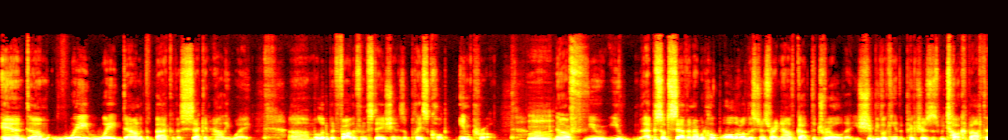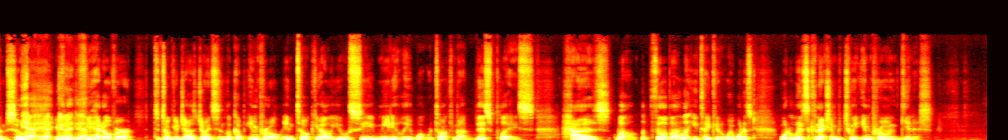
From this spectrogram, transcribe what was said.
And um, way, way down at the back of a second alleyway, um, a little bit farther from the station, is a place called Impro. Uh, now, if you you episode seven, I would hope all of our listeners right now have got the drill that you should be looking at the pictures as we talk about them. So Yeah, yeah, if good you, idea. If you head over to Tokyo Jazz Joints and look up Impro in Tokyo, you will see immediately what we're talking about. This place has well, Philip, I'll let you take it away. What is what, what is the connection between Impro and Guinness?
